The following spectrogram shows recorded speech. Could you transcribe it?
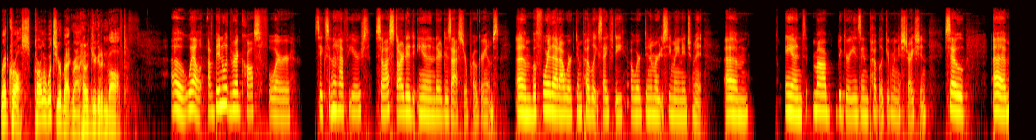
Red Cross. Carla, what's your background? How did you get involved? Oh, well, I've been with Red Cross for six and a half years. So I started in their disaster programs. Um, before that, I worked in public safety, I worked in emergency management. Um, and my degree is in public administration. So um,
